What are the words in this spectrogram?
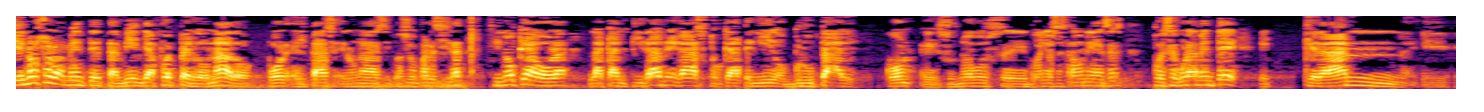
que no solamente también ya fue perdonado por el TAS en una situación parecida, sino que ahora la cantidad de gasto que ha tenido brutal con eh, sus nuevos eh, dueños estadounidenses, pues seguramente eh, quedarán, eh,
